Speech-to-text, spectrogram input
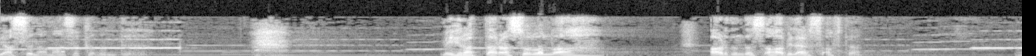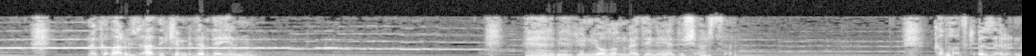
yatsı namazı kılındı. Mihrapta Resulullah, ardında sahabiler safta. Ne kadar güzeldi kim bilir değil mi? Eğer bir gün yolun Medine'ye düşerse, kapat gözlerini,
